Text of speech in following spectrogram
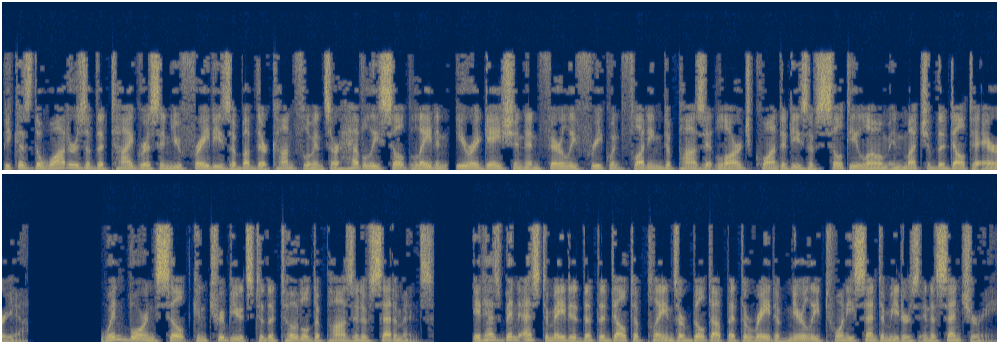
Because the waters of the Tigris and Euphrates above their confluence are heavily silt-laden, irrigation and fairly frequent flooding deposit large quantities of silty loam in much of the delta area. Windborne silt contributes to the total deposit of sediments. It has been estimated that the delta plains are built up at the rate of nearly 20 centimeters in a century.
